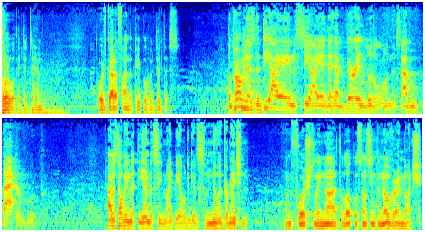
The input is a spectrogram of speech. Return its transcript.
Brutal what they did to him. But we've got to find the people who did this. The problem is the DIA and the CIA, they have very little on this Abu Bakr group. I was hoping that the embassy might be able to give some new information. Unfortunately not. The locals don't seem to know very much.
